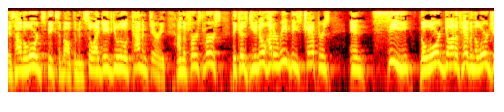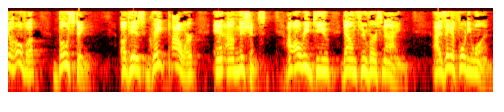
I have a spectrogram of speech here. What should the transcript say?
Is how the Lord speaks about them. And so I gave you a little commentary on the first verse because do you know how to read these chapters and see the Lord God of heaven, the Lord Jehovah, boasting of His great power and omniscience. I'll read to you down through verse 9. Isaiah 41.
